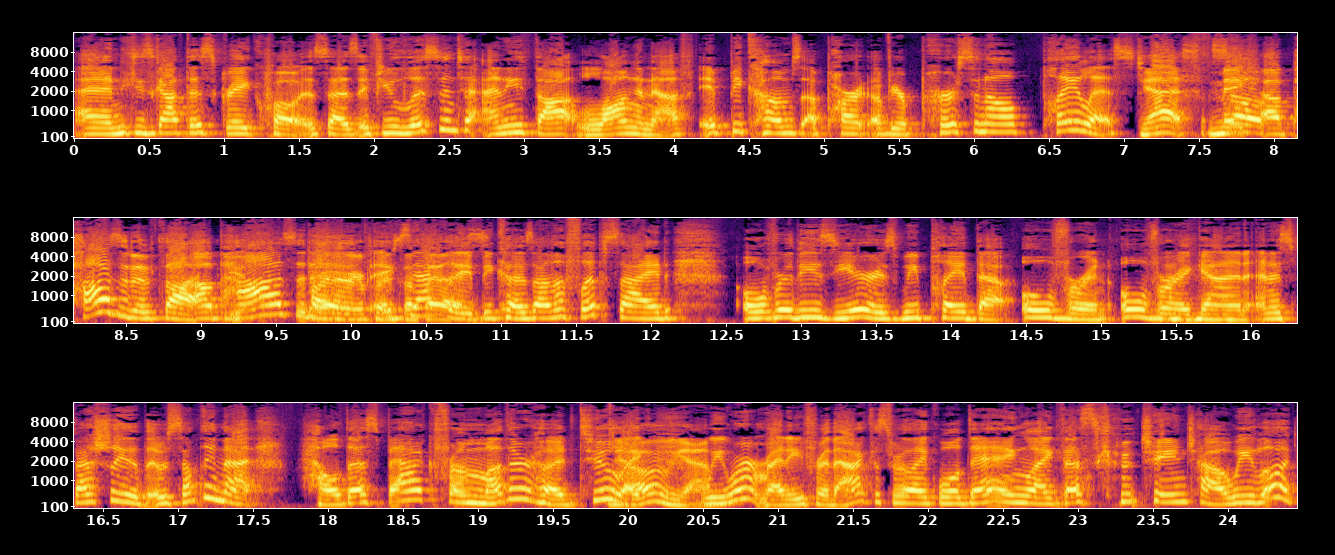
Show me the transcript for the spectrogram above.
And he's got this great quote. It says, if you listen to any thought long enough, it becomes a part of your personal playlist. yes. Make So- a positive thought. a positive part of your exactly playlist. because on the flip side over these years we played that over and over Mm-hmm. again and especially it was something that held us back from motherhood too. Like oh, yeah. we weren't ready for that because we're like, well, dang, like that's going to change how we look.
